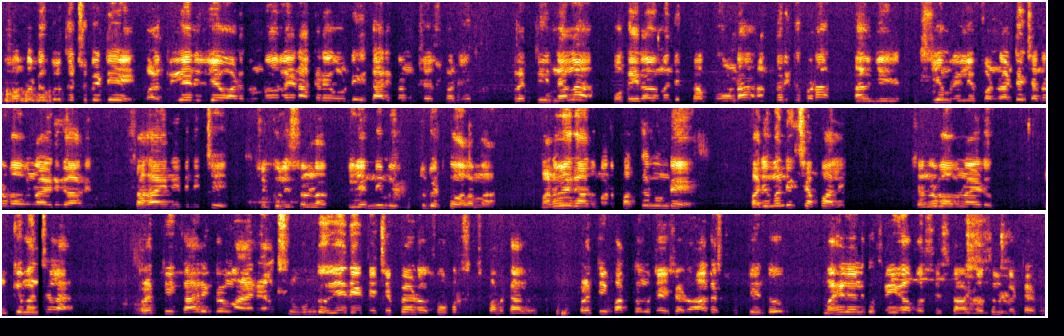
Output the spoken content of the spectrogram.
సొంత డబ్బులు ఖర్చు పెట్టి వాళ్ళ బిర్యానీ విజయవాడ రెండు రోజులైనా అక్కడే ఉండి ఈ కార్యక్రమం చేసుకొని ప్రతి నెల ఒక ఇరవై మందికి తప్పకుండా అందరికీ కూడా ఆమెకి సీఎం రిలీఫ్ ఫండ్ అంటే చంద్రబాబు నాయుడు గారి సహాయ నిధినిచ్చి చెక్కులు ఇస్తున్నారు. ఇవన్నీ మీరు గుర్తుపెట్టుకోవాలమ్మా. మనమే కాదు మన పక్కన ఉండే పది మందికి చెప్పాలి. చంద్రబాబు నాయుడు ముఖ్యమంత్రుల ప్రతి కార్యక్రమం ఆయన ఎలక్షన్ ముందు ఏదైతే చెప్పాడో సూపర్ సిక్స్ పథకాలు ప్రతి పథకం చేశాడు. ఆగస్ట్ ఫిఫ్టీన్త్ మహిళలకు ఫ్రీగా బస్సు ఇస్తా బస్సులు పెట్టాడు.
